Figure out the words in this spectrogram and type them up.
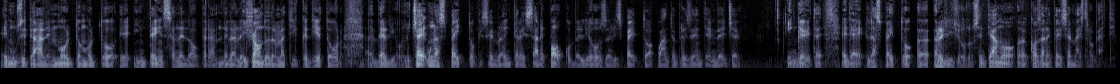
e musicale molto molto eh, intensa nell'opera, nella Legende dramatique di Ettore eh, Berlioz. C'è un aspetto che sembra interessare poco Berlioz rispetto a quanto è presente invece in Goethe ed è l'aspetto eh, religioso. Sentiamo eh, cosa ne pensa il maestro Gatti.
